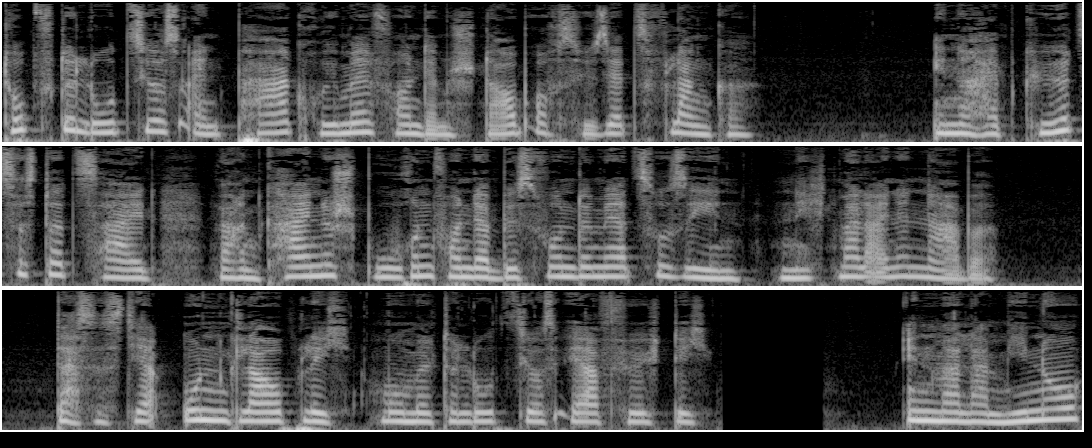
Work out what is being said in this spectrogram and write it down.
tupfte Lucius ein paar Krümel von dem Staub auf Suzettes Flanke. Innerhalb kürzester Zeit waren keine Spuren von der Bisswunde mehr zu sehen, nicht mal eine Narbe. Das ist ja unglaublich, murmelte Lucius ehrfürchtig. In Malamino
